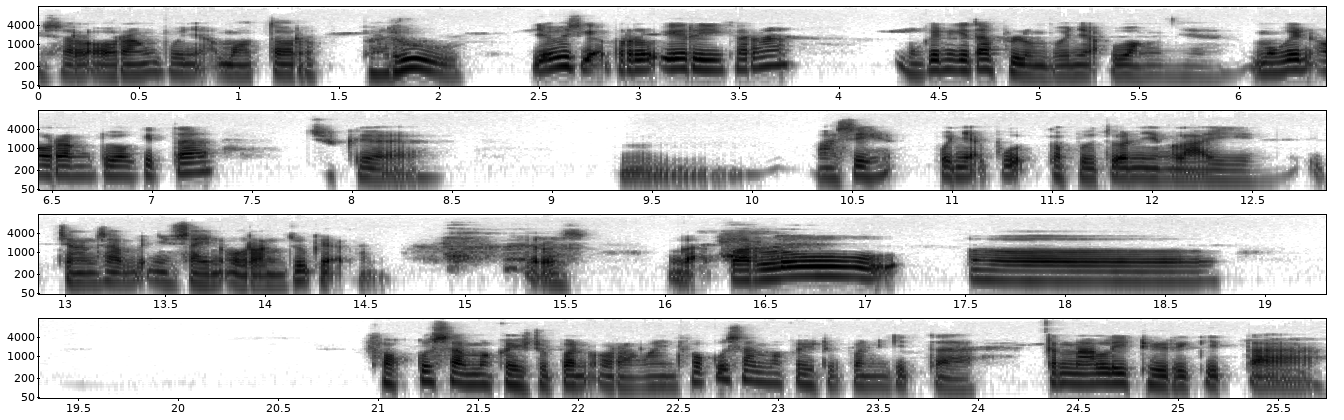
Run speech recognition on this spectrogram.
Misal orang punya motor baru ya wis nggak perlu iri karena mungkin kita belum punya uangnya. Mungkin orang tua kita juga hmm, masih punya kebutuhan yang lain. Jangan sampai nyusahin orang juga kan. Terus nggak perlu uh, fokus sama kehidupan orang lain fokus sama kehidupan kita. Kenali diri kita.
